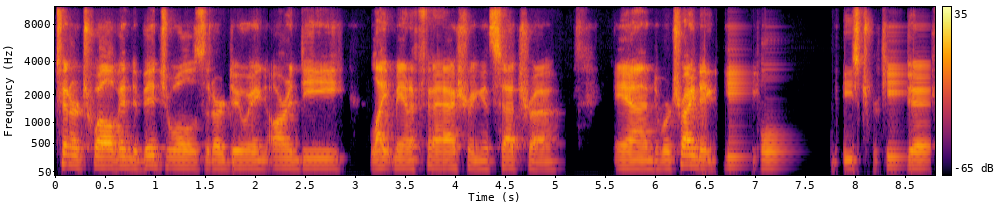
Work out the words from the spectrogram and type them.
10 or 12 individuals that are doing R&D, light manufacturing, et cetera. And we're trying to be strategic.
